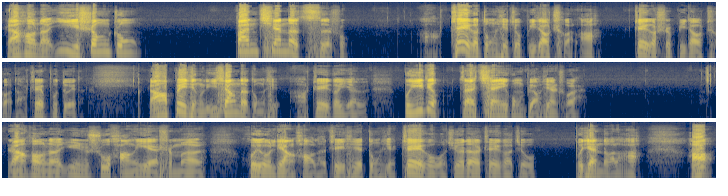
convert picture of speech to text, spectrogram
然后呢，一生中搬迁的次数，啊，这个东西就比较扯了啊，这个是比较扯的，这不对的。然后背井离乡的东西啊，这个也不一定在迁移宫表现出来。然后呢，运输行业什么会有良好的这些东西，这个我觉得这个就不见得了啊。好，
